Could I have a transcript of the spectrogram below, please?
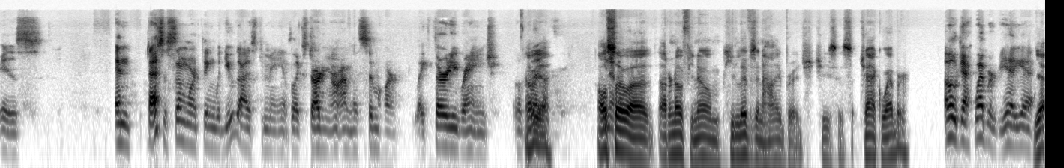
is, and that's a similar thing with you guys to me. It's like starting around the similar like thirty range. Of Oh like, yeah. Also, uh, I don't know if you know him. He lives in Highbridge. Jesus, Jack Weber. Oh, Jack Weber. Yeah, yeah. Yeah,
